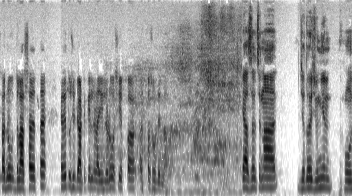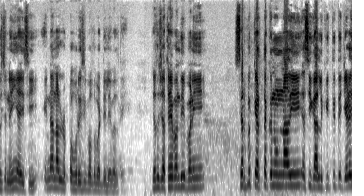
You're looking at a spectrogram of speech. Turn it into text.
ਸਾਨੂੰ ਦਿਲਾਸਾ ਦਿੱਤਾ ਕਹਿੰਦੇ ਤੁਸੀਂ ਡਟ ਕੇ ਲੜਾਈ ਲੜੋ ਅਸੀਂ ਆਪਾਂ ਆਪਾਂ ਤੁਹਾਡੇ ਨਾਲ। ਕਿ ਅਸਲ 'ਚ ਨਾ ਜਦੋਂ ਇਹ ਯੂਨੀਅਨ ਹੋਂਦ 'ਚ ਨਹੀਂ ਆਈ ਸੀ, ਇਹਨਾਂ ਨਾਲ ਲੁੱਟ ਹੋ ਰਹੀ ਸੀ ਬਹੁਤ ਵੱਡੇ ਲੈਵਲ ਤੇ। ਜਦੋਂ ਜਥੇਬੰਦੀ ਬਣੀ, ਸਿਰਫ ਕਿਰਤ ਕਾਨੂੰਨਾਂ ਦੀ ਅਸੀਂ ਗੱਲ ਕੀਤੀ ਤੇ ਜਿਹੜੇ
